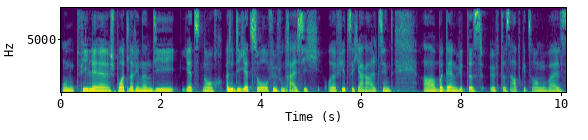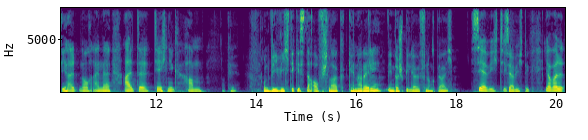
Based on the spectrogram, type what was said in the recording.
Und viele Sportlerinnen, die jetzt noch, also die jetzt so 35 oder 40 Jahre alt sind, äh, bei denen wird das öfters abgezogen, weil sie halt noch eine alte Technik haben. Okay. Und wie wichtig ist der Aufschlag generell in der Spieleröffnung bei euch? Sehr wichtig. Sehr wichtig. Ja, weil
